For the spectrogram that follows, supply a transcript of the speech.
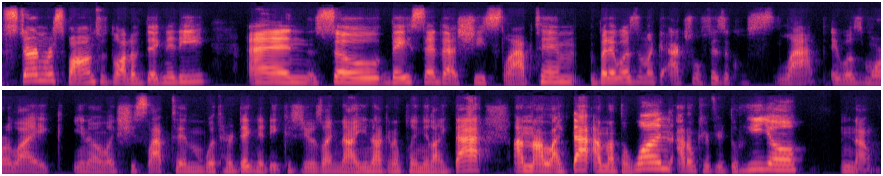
stern response with a lot of dignity and so they said that she slapped him, but it wasn't like an actual physical slap. It was more like, you know, like she slapped him with her dignity because she was like, nah, you're not going to play me like that. I'm not like that. I'm not the one. I don't care if you're Trujillo. No.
